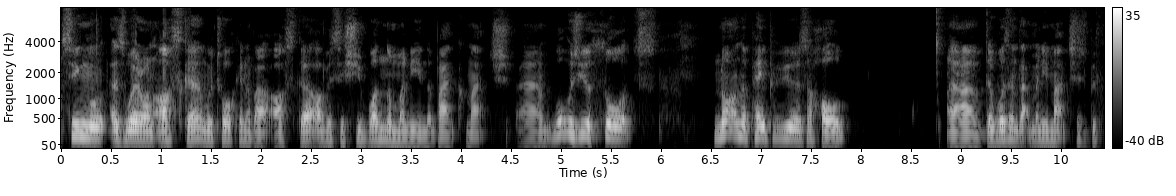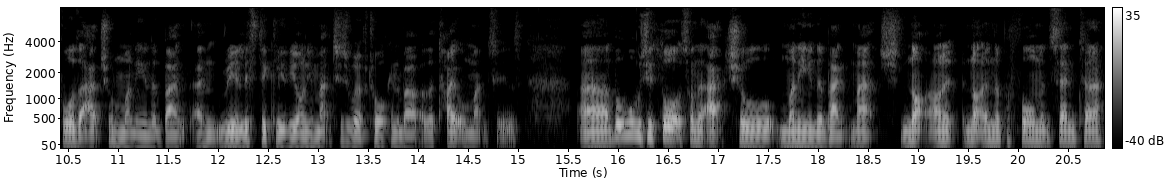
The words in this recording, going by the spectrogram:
seeing as we're on Asuka and we're talking about Asuka, obviously she won the Money in the Bank match. Um, what was your thoughts, not on the pay per view as a whole? Um, there wasn't that many matches before the actual Money in the Bank, and realistically, the only matches worth talking about are the title matches. Uh, but what was your thoughts on the actual Money in the Bank match? Not on not in the Performance Center,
